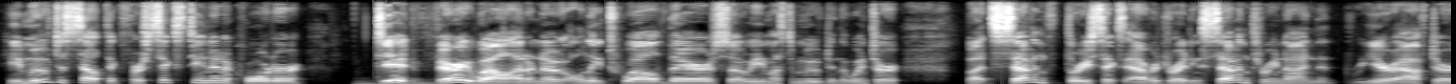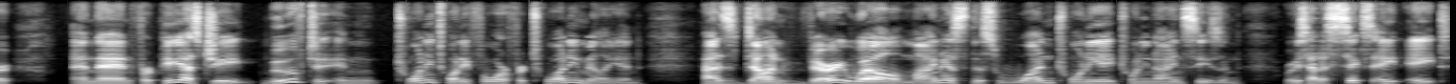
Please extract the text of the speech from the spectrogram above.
He moved to Celtic for 16 and a quarter. Did very well. I don't know, only 12 there, so he must have moved in the winter but 736 average rating, 739 the year after. And then for PSG, moved to in 2024 for 20 million, has done very well, minus this 128-29 season where he's had a 688,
